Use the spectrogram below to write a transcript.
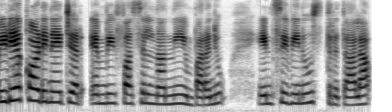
Media coordinator M V Fazal നന്ദിയും പറഞ്ഞു. N C V news Thrithala.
